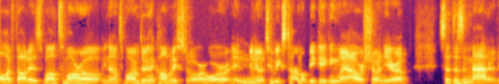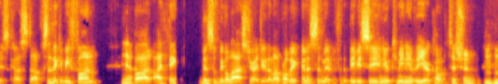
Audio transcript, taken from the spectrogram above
all I've thought is, well, tomorrow, you know, tomorrow I'm doing the comedy store, or in yeah. you know two weeks time I'll be gigging my hour show in Europe. So it doesn't matter this kind of stuff. So they can be fun, yeah. But I think this will be the last year I do them. I'm probably going to submit for the BBC New Comedian of the Year competition, mm-hmm.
